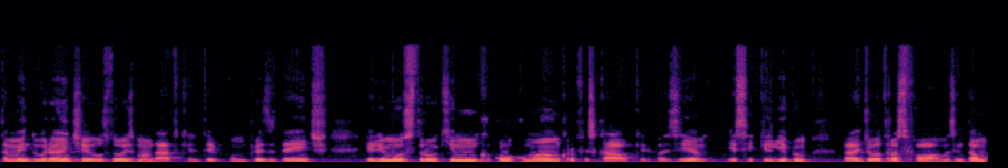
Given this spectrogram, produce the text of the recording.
também durante os dois mandatos que ele teve como presidente, ele mostrou que nunca colocou uma âncora fiscal, que ele fazia esse equilíbrio uh, de outras formas. Então,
